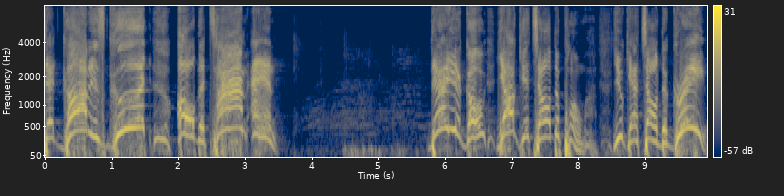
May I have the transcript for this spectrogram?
that God is good all the time and there you go. Y'all get y'all diploma. You got y'all degree.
